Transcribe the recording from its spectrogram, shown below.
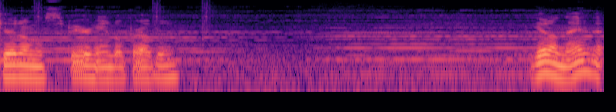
good on the spear handle probably. Good on that.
